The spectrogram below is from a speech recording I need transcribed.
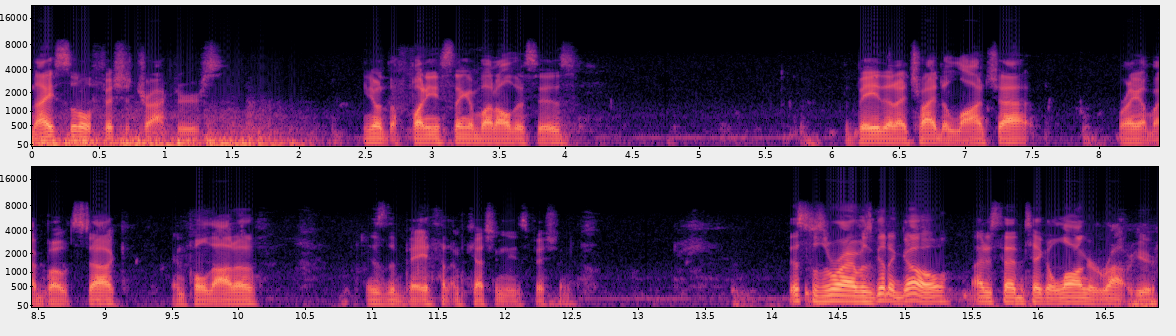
nice little fish attractors. You know what the funniest thing about all this is? The bay that I tried to launch at, where I got my boat stuck and pulled out of, is the bay that I'm catching these fish in. This was where I was gonna go. I just had to take a longer route here.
